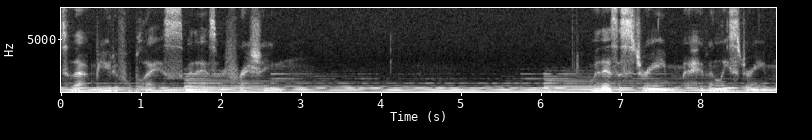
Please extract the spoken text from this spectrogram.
To that beautiful place where there's refreshing, where there's a stream, a heavenly stream.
